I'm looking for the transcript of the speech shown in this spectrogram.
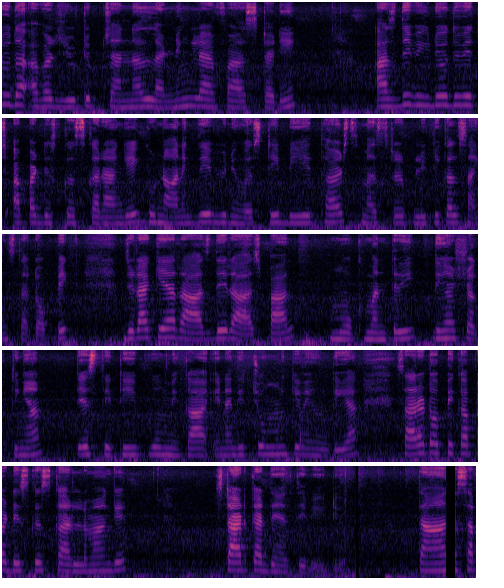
To the our YouTube channel learning lab for study ਅੱਜ ਦੀ ਵੀਡੀਓ ਦੇ ਵਿੱਚ ਆਪਾਂ ਡਿਸਕਸ ਕਰਾਂਗੇ Guru Nanak Dev university BA 3rd semester political science ਦਾ ਟੌਪਿਕ ਜਿਹੜਾ ਕਿ ਆ ਰਾਜ ਦੇ ਰਾਜਪਾਲ ਮੁੱਖ ਮੰਤਰੀ ਦੀਆਂ ਸ਼ਕਤੀਆਂ ਤੇ ਸਥਿਤੀ ਭੂਮਿਕਾ ਇਹਨਾਂ ਦੀ ਚੋਣ ਕਿਵੇਂ ਹੁੰਦੀ ਆ ਸਾਰਾ ਟੌਪਿਕ ਆਪਾਂ ਡਿਸਕਸ ਕਰ ਲਵਾਂਗੇ ਸਟਾਰਟ ਕਰਦੇ ਹਾਂ ਇਸ ਦੀ ਵੀਡੀਓ ਤਾਂ ਸਭ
